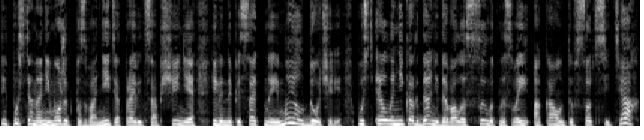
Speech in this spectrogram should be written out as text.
И пусть она не может позвонить, отправить сообщение или написать на имейл дочери, пусть Элла никогда не давала ссылок на свои аккаунты в соцсетях,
